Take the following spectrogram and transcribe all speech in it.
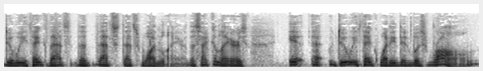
Do we think that's that, that's that's one layer? The second layer is, it, uh, do we think what he did was wrong?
